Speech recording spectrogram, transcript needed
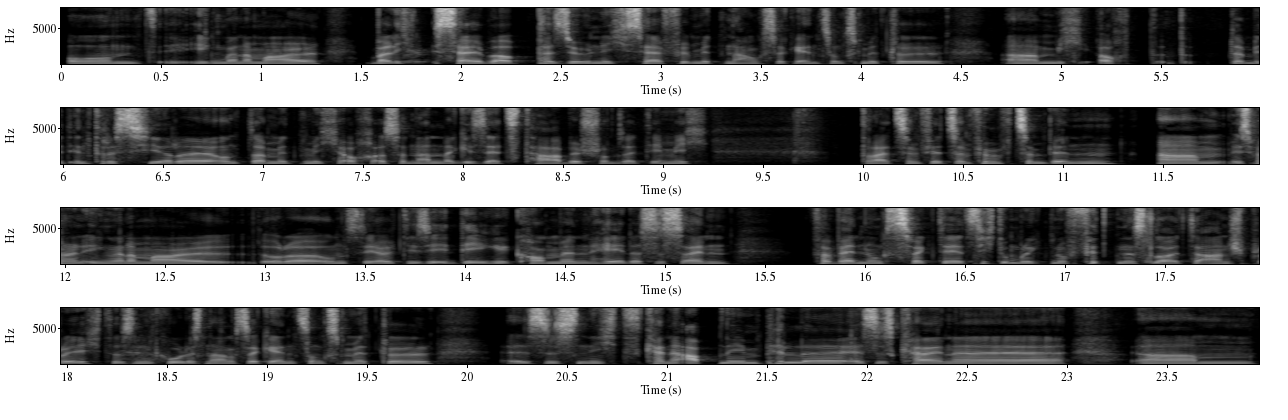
Und irgendwann einmal, weil ich selber persönlich sehr viel mit Nahrungsergänzungsmitteln äh, mich auch damit interessiere und damit mich auch auseinandergesetzt habe, schon seitdem ich 13, 14, 15 bin, ähm, ist mir dann irgendwann einmal oder uns halt diese Idee gekommen, hey, das ist ein Verwendungszweck, der jetzt nicht unbedingt nur Fitnessleute anspricht. Das ist ein cooles Nahrungsergänzungsmittel. Es ist nicht keine Abnehmpille, es ist keine ja. ähm,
